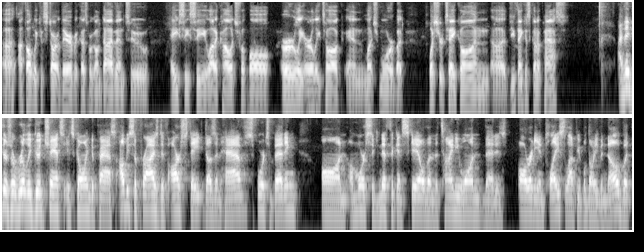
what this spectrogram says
uh, I thought we could start there because we're going to dive into ACC, a lot of college football, early, early talk, and much more. But what's your take on? Uh, do you think it's going to pass? I think there's a really good chance it's going to pass. I'll be surprised if our state doesn't have sports betting on a more significant scale than the tiny one that is already in place. A lot of people don't even know, but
